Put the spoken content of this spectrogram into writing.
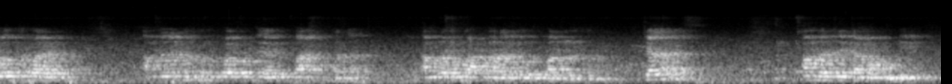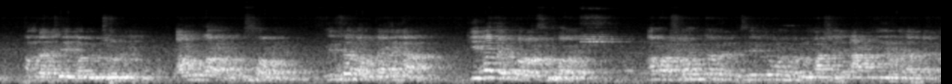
বলতে পারেন আমরা যখন করতে যাই পাঁচ হাজার। আমরা বলব আপনারা করতে পারবেন না চ্যালেঞ্জ আমরা যে জামা পড়ি আমরা যেভাবে চলি, আল্লাহ কসম নিজেরাও জানি না কীভাবে খরচ হয়। আমার সন্তানের পিছিয়ে মনে মাসে আট, নয় হাজার টাকা।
